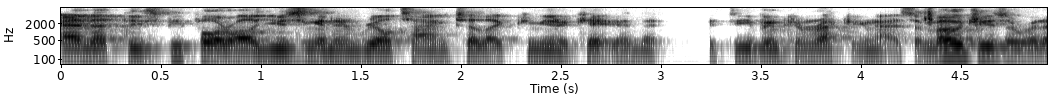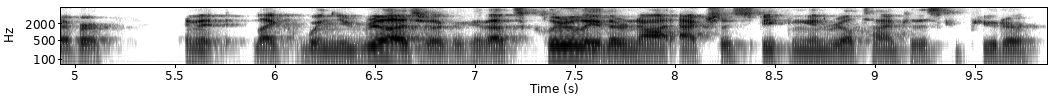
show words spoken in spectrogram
and that these people are all using it in real time to like communicate, and that it even can recognize emojis or whatever. And it like when you realize you're like, okay, that's clearly they're not actually speaking in real time to this computer,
